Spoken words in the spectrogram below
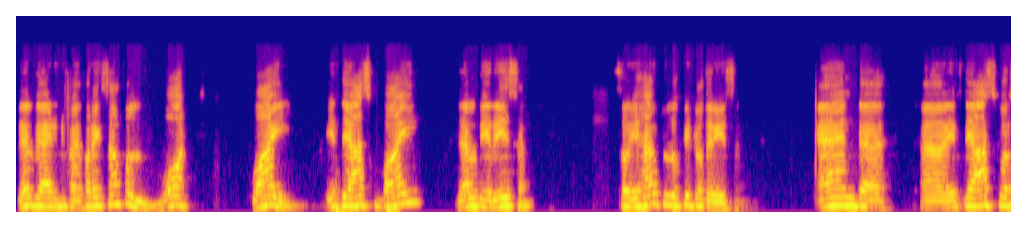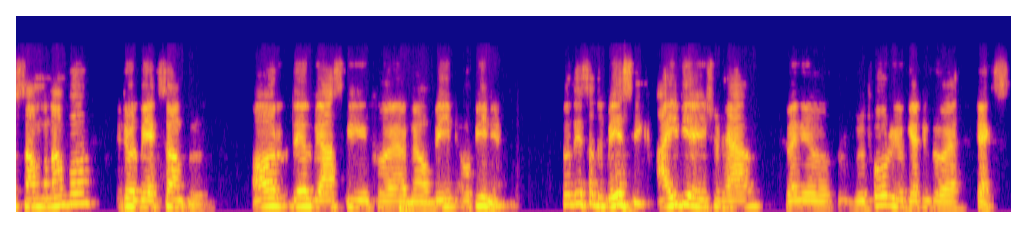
They'll be identified. For example, what, why. If they ask why, there'll be reason. So you have to look into the reason. And uh, uh, if they ask for some number, it will be example, or they'll be asking for being opinion. So these are the basic idea you should have when you before you get into a text.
